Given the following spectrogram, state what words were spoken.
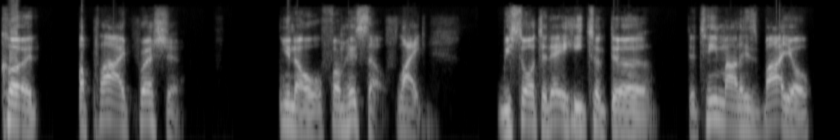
could apply pressure, you know, from himself. Like we saw today, he took the the team out of his bio.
